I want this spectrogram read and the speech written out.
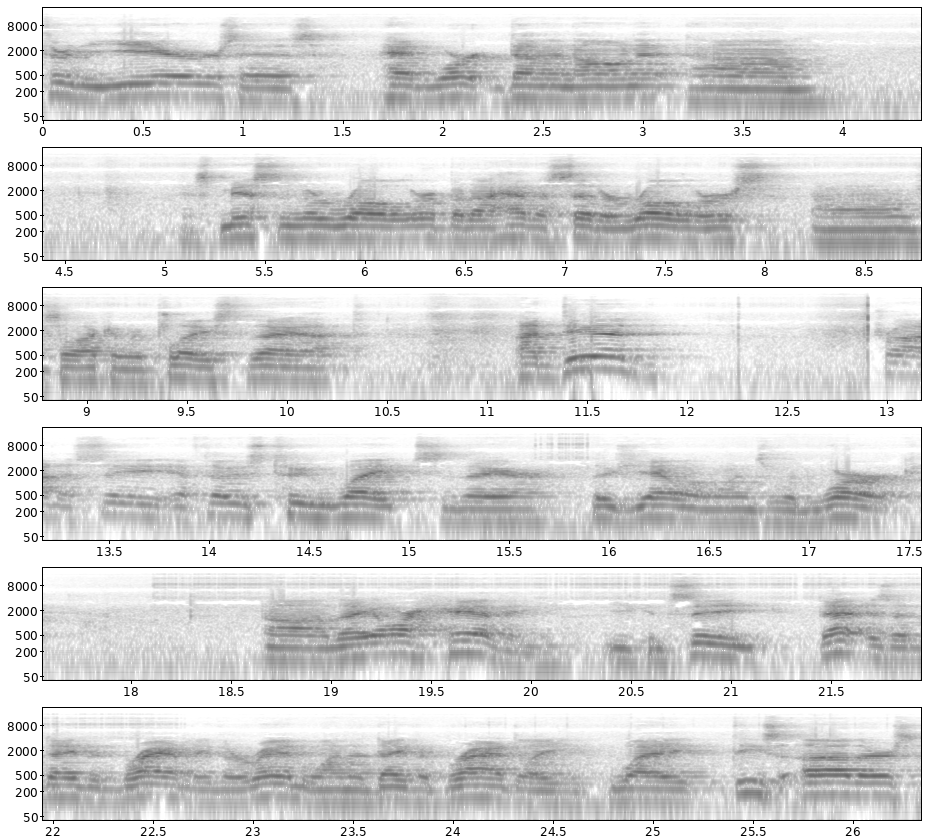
through the years, has had work done on it. Um, it's missing a roller, but I have a set of rollers um, so I can replace that. I did try to see if those two weights there, those yellow ones, would work. Uh, they are heavy. You can see that is a David Bradley, the red one, a David Bradley weight. These others,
